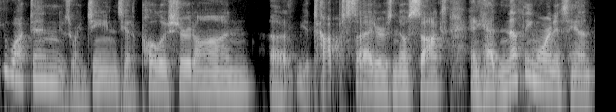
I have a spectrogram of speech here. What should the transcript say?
He walked in, he was wearing jeans, he had a polo shirt on, uh, topsiders, no socks, and he had nothing more in his hand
